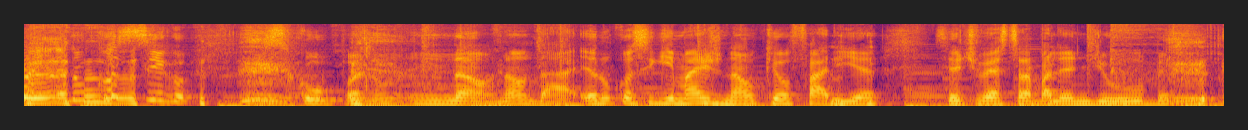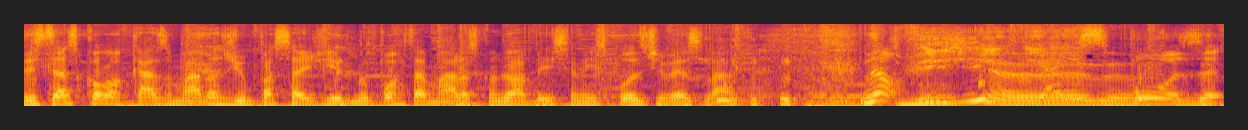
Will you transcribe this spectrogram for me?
eu não consigo. Desculpa, não, não, não dá. Eu não consegui imaginar o que eu faria se eu estivesse trabalhando de Uber, precisasse colocar as malas de um passageiro no porta-malas quando eu abrisse a minha esposa estivesse lá. Não, e- e, e a Vigiando. esposa?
